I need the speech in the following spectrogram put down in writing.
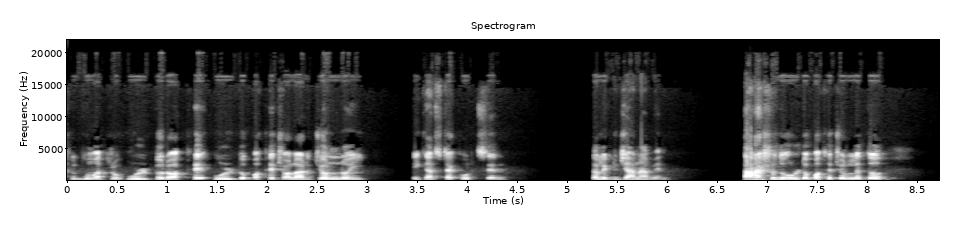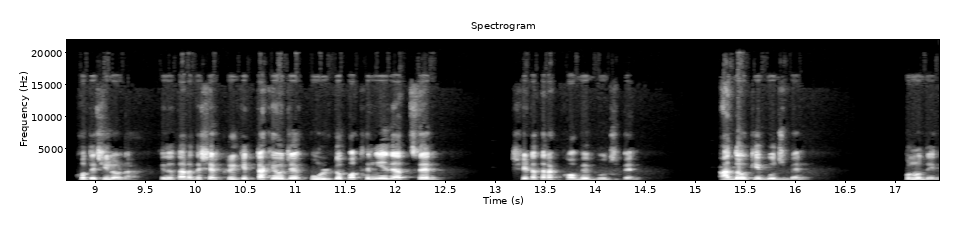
শুধুমাত্র উল্টো রথে, উল্টো পথে চলার জন্যই এই কাজটা করছেন, তাহলে একটু জানাবেন। তারা শুধু উল্টো পথে চললে তো ক্ষতি ছিল না, কিন্তু তারা দেশের ক্রিকেটটাকেও যে উল্টো পথে নিয়ে যাচ্ছেন, সেটা তারা কবে বুঝবেন? আদৌ কি বুঝবেন? কোনোদিন।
